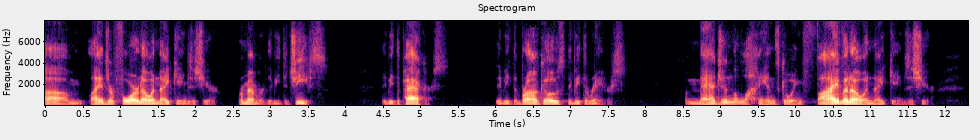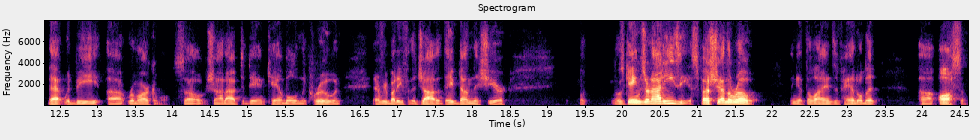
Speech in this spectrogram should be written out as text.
Um, Lions are 4 0 in night games this year. Remember, they beat the Chiefs, they beat the Packers, they beat the Broncos, they beat the Raiders. Imagine the Lions going 5 0 in night games this year. That would be uh, remarkable. So, shout out to Dan Campbell and the crew and everybody for the job that they've done this year. Look, those games are not easy, especially on the road. And yet the Lions have handled it uh, awesome.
